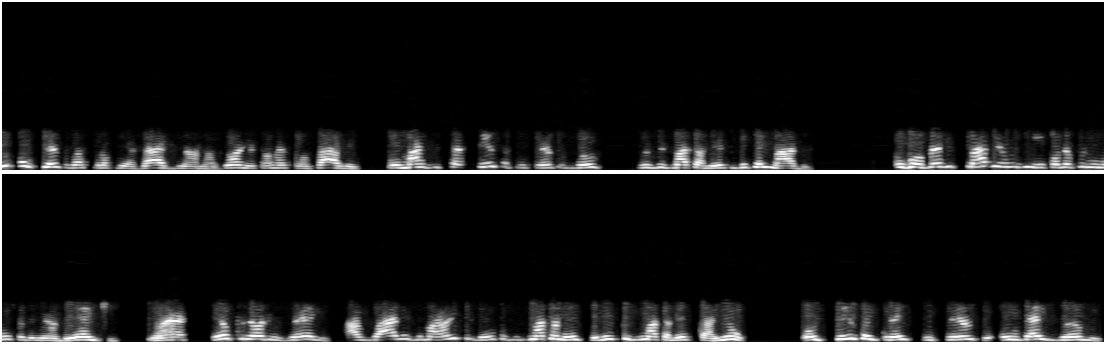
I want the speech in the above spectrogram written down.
1% das propriedades na Amazônia são responsáveis por mais de 70% dos, dos desmatamentos e queimadas o governo sabe onde ir. Quando eu fui ministra do Meio Ambiente, não é? eu priorizei as áreas de maior incidência de desmatamento. Por isso que o desmatamento caiu 83% em 10 anos.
